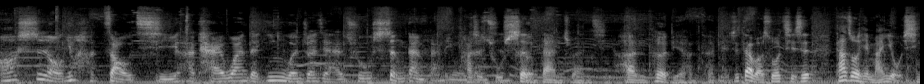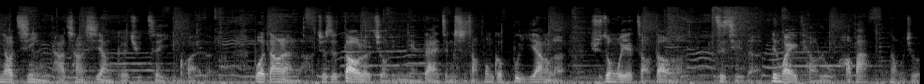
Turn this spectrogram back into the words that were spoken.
哦，是哦，因为早期还台湾的英文专辑还出圣诞版的英文专辑，他是出圣诞专辑，很特别，很特别，就代表说其实他之后也蛮有心要经营他唱西洋歌曲这一块了。不过当然了，就是到了九零年代，整个市场风格不一样了，徐宗伟也找到了自己的另外一条路，好吧？那我就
